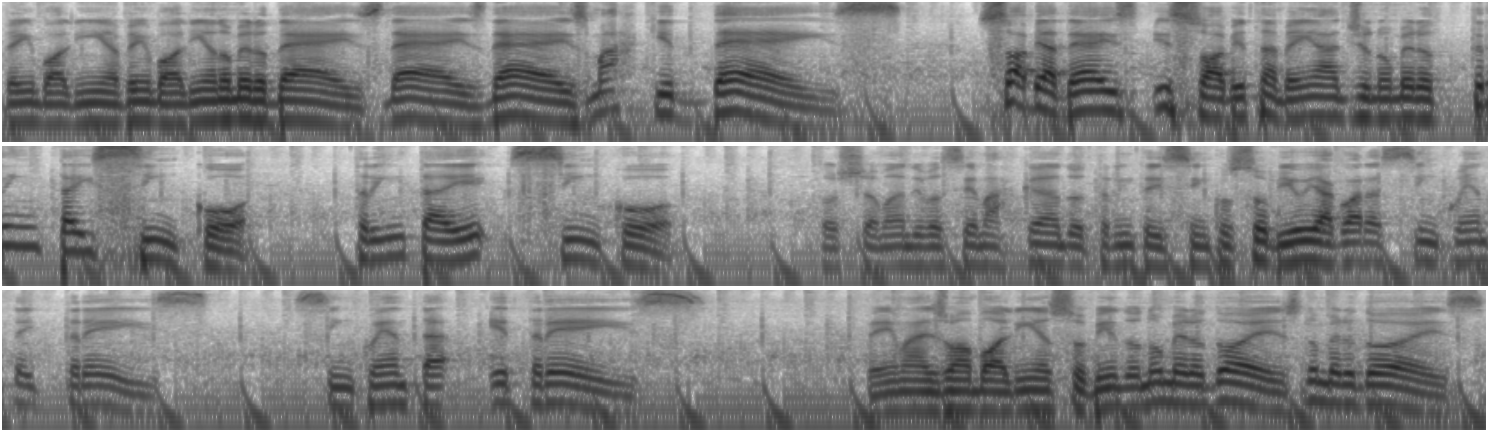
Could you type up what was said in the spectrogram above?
Vem bolinha, vem bolinha, número 10, 10, 10, marque 10. Sobe a 10 e sobe também a de número 35. 35. Tô chamando e você marcando 35 subiu e agora 53. 53. Vem mais uma bolinha subindo, número 2, número 2.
